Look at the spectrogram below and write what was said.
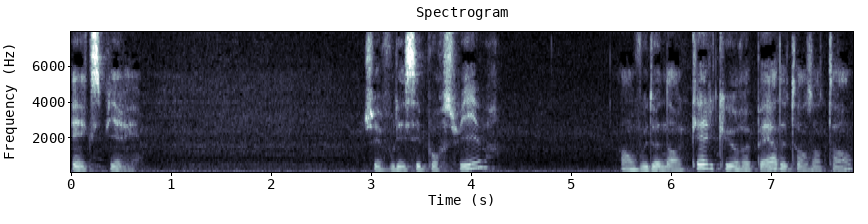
Expirez. Je vais vous laisser poursuivre en vous donnant quelques repères de temps en temps.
